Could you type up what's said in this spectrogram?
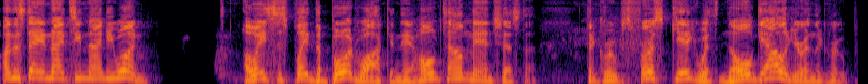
on this day in 1991, Oasis played the Boardwalk in their hometown Manchester, the group's first gig with Noel Gallagher in the group.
